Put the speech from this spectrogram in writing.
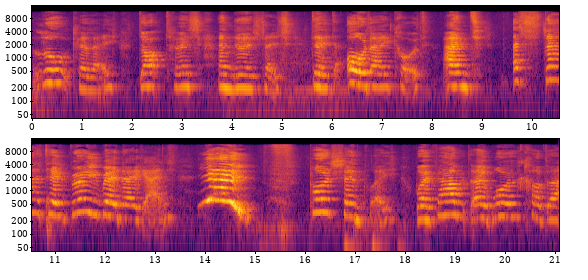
Luckily, doctors and nurses did all they could and I started breathing again. Without the work of the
